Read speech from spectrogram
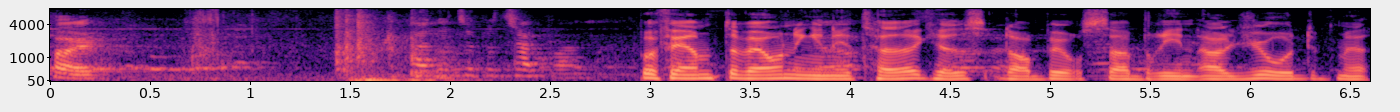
Hej. Jag har gått upp på trappan. På femte våningen i ett höghus där bor Sabrin Al-Jud med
